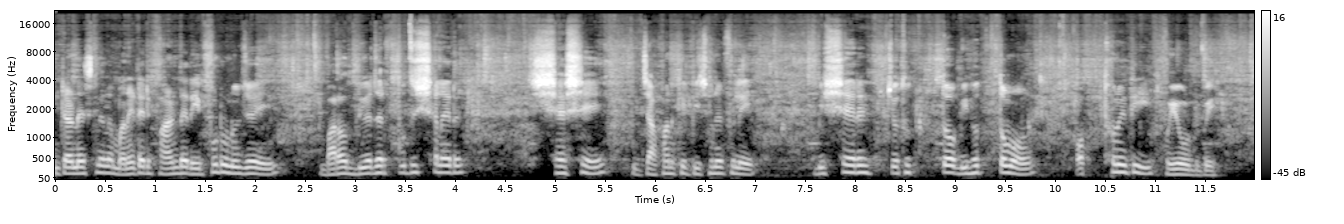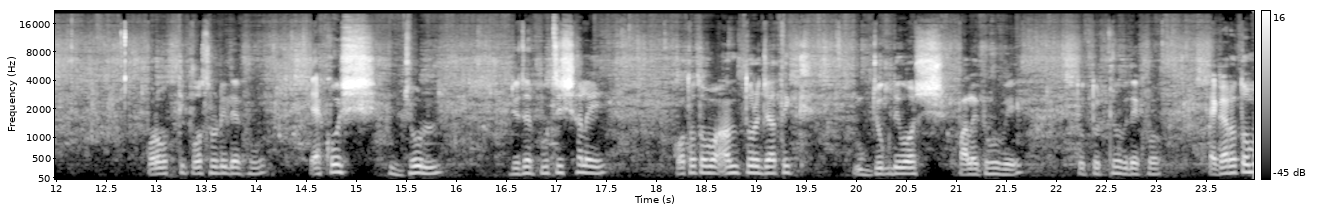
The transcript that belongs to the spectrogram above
ইন্টারন্যাশনাল মানিটারি ফান্ডের রিপোর্ট অনুযায়ী ভারত দুই হাজার পঁচিশ সালের শেষে জাপানকে পিছনে ফেলে বিশ্বের চতুর্থ বৃহত্তম অর্থনীতি হয়ে উঠবে। পরবর্তী প্রশ্নটি দেখো, একুশ জুন দু হাজার পঁচিশ সালে কততম আন্তর্জাতিক যোগ দিবস পালিত হবে? তো তথ্য হবে দেখো, এগারোতম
